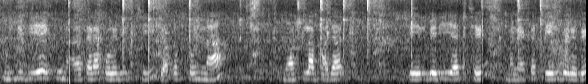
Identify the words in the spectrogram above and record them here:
খুন্তি দিয়ে একটু নাড়াচাড়া করে দিচ্ছি, যতক্ষণ না মশলা ভাজার তেল বেরিয়ে যাচ্ছে মানে একটা তেল বেরোবে,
